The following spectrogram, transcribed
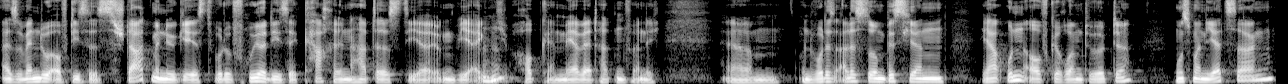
Also wenn du auf dieses Startmenü gehst, wo du früher diese Kacheln hattest, die ja irgendwie eigentlich mhm. überhaupt keinen Mehrwert hatten, fand ich. Ähm, und wo das alles so ein bisschen ja unaufgeräumt wirkte, muss man jetzt sagen,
